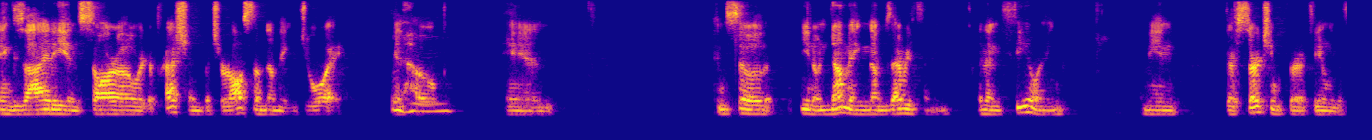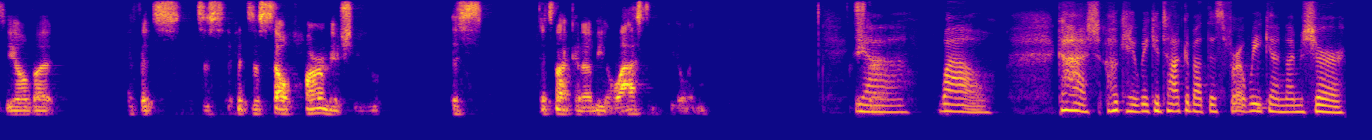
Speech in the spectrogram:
anxiety and sorrow or depression, but you're also numbing joy and hope. mhm. and and so you know numbing numbs everything and then feeling i mean they're searching for a feeling to feel but if it's, it's a, if it's a self-harm issue it's it's not going to be a lasting feeling for sure. Yeah. Wow. Gosh. Okay. We could talk about this for a weekend, I'm sure.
